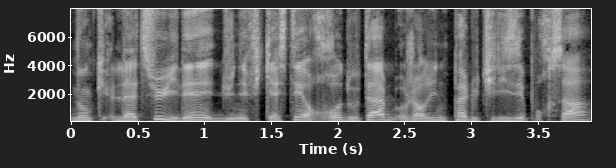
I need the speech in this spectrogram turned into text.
Donc là-dessus, il est d'une efficacité redoutable. Aujourd'hui, ne pas l'utiliser pour ça,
